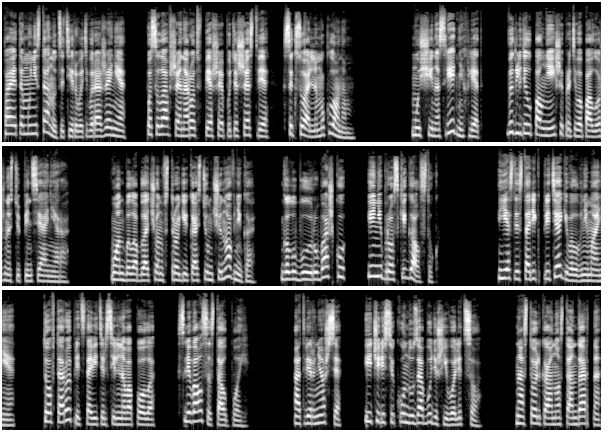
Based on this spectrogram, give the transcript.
поэтому не стану цитировать выражение, посылавшее народ в пешее путешествие с сексуальным уклоном. Мужчина средних лет выглядел полнейшей противоположностью пенсионера. Он был облачен в строгий костюм чиновника, голубую рубашку и неброский галстук. Если старик притягивал внимание, то второй представитель сильного пола сливался с толпой. Отвернешься и через секунду забудешь его лицо. Настолько оно стандартно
